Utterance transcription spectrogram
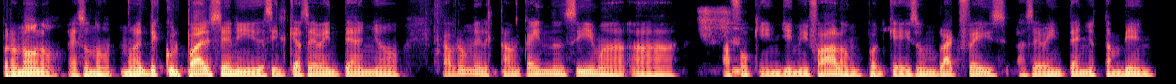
Pero no, no, eso no. No es disculparse ni decir que hace 20 años, cabrón, le estaban cayendo encima a, a fucking Jimmy Fallon porque hizo un blackface hace 20 años también.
